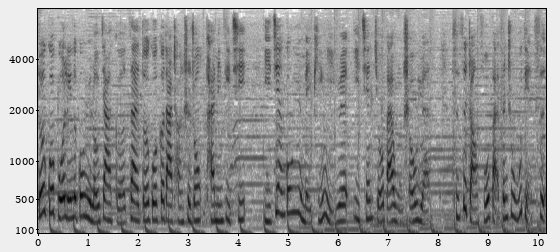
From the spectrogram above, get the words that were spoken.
德国柏林的公寓楼价格在德国各大城市中排名第七，已建公寓每平米约一千九百五十欧元，此次涨幅百分之五点四，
